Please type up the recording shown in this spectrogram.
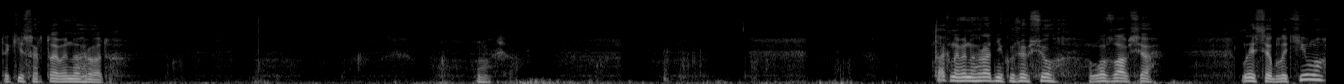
такі сорта винограду. Ось. Так, на винограднику вже все, лоза вся, листя облетіло,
